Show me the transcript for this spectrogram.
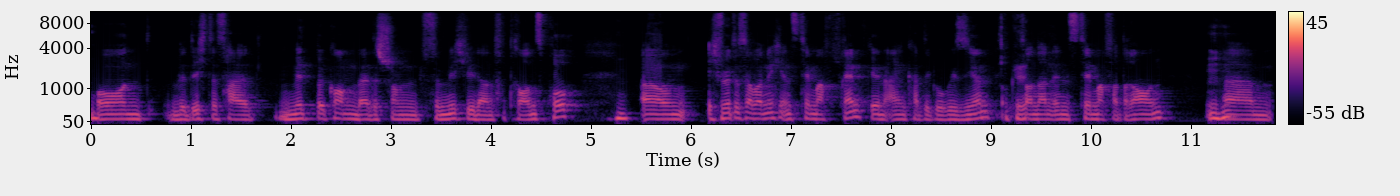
Und würde ich das halt mitbekommen, wäre das schon für mich wieder ein Vertrauensbruch. Ähm, ich würde es aber nicht ins Thema Fremdgehen einkategorisieren, Okay. sondern ins Thema Vertrauen. Ähm,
